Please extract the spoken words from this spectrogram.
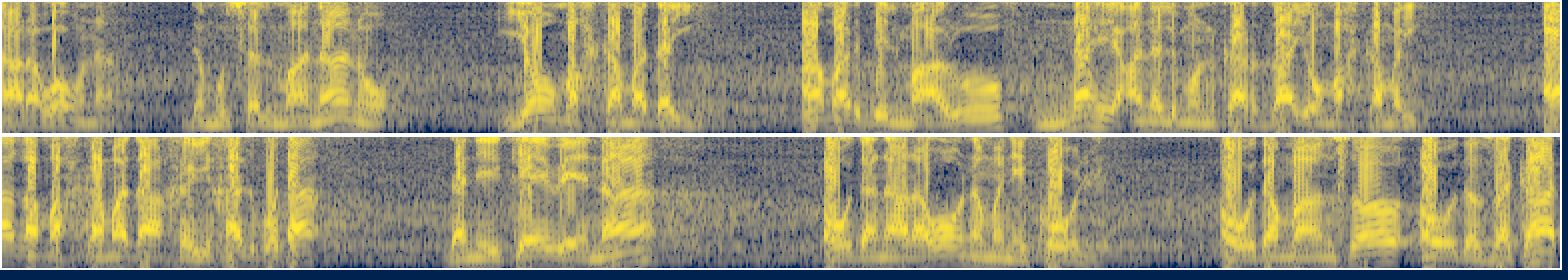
نارواو نه د مسلمانانو یو محکمه دی امر بالمعروف نهی عن المنکر دا یو محکمه هغه محکمه دا خی خلکو ته د نیکه وینا او د نارواو نه منع کول او د مانزه او د زکات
